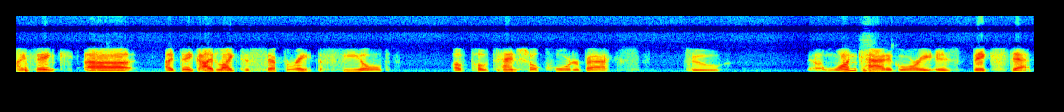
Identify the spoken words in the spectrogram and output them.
I think uh, I think I'd like to separate the field of potential quarterbacks to Uh, one category is big step.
